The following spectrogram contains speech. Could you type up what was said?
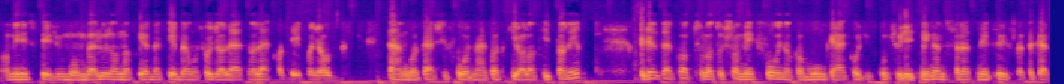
a minisztériumon belül annak érdekében, hogy hogyan lehetne a leghatékonyabb támogatási formákat kialakítani. Hogy ezzel kapcsolatosan még folynak a munkák, hogy, úgyhogy itt még nem szeretnék részleteket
